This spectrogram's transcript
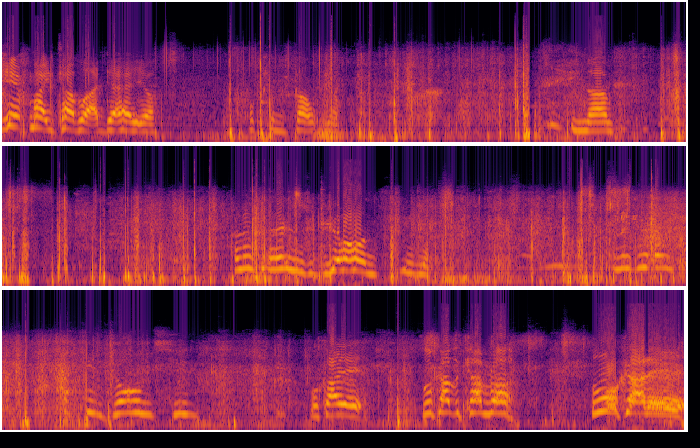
Hit my tablet, I dare you. Fucking belt you. No. And his name's John Cena. And his name's fucking John Cena. Look at it. Look at the camera. Look at it.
